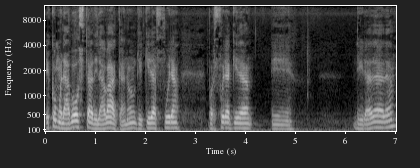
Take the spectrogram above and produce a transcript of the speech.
Es como la bosta de la vaca, ¿no? Que queda fuera, por fuera queda eh, degradada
